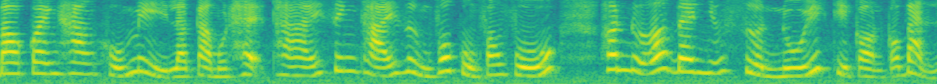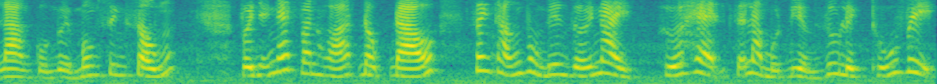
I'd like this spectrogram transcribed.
Bao quanh hang Khố Mỉ là cả một hệ thái sinh thái rừng vô cùng phong phú. Hơn nữa, bên những sườn núi thì còn có bản làng của người Mông sinh sống. Với những nét văn hóa độc đáo, danh thắng vùng biên giới này hứa hẹn sẽ là một điểm du lịch thú vị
